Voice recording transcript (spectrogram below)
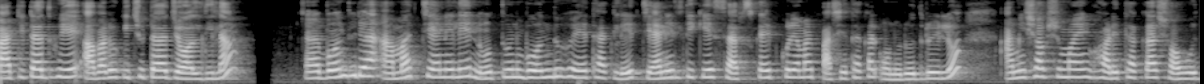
বাটিটা ধুয়ে আবারও কিছুটা জল দিলাম। আর বন্ধুরা, আমার চ্যানেলে নতুন বন্ধু হয়ে থাকলে চ্যানেলটিকে সাবস্ক্রাইব করে আমার পাশে থাকার অনুরোধ রইল। আমি সব সময় ঘরে থাকা সহজ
